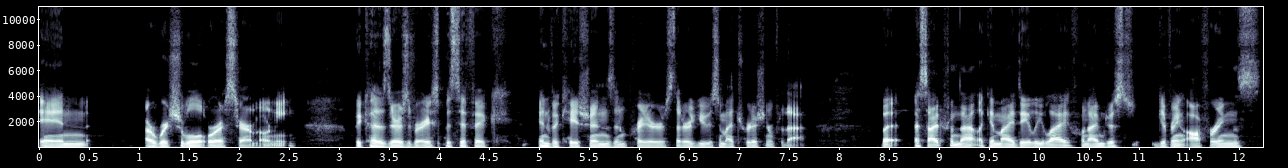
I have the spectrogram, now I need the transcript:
in a ritual or a ceremony because there's very specific invocations and prayers that are used in my tradition for that. But aside from that, like in my daily life, when I'm just giving offerings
